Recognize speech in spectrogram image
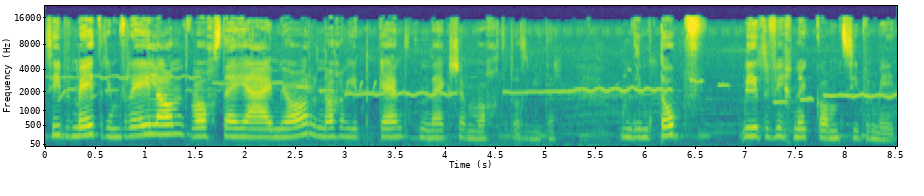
sieben Meter im Freiland, wächst er in einem Jahr und nachher wird er geerntet und nächstes Jahr macht er das wieder. Und im Topf wird er vielleicht nicht ganz sieben Meter.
